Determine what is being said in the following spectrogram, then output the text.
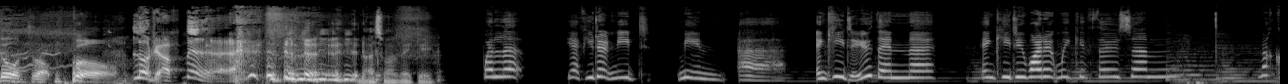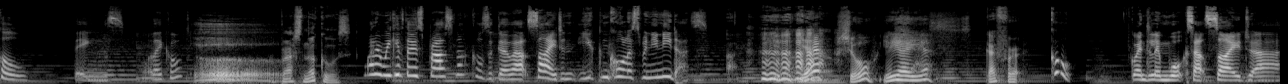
Lord drop. Boom. Lord drop. Nice one, Vicky. Well, uh, yeah, if you don't need me and uh, Enkidu, then uh, Enkidu, why don't we give those um knuckle things? What are they called? Brass knuckles. Why don't we give those brass knuckles a go outside, and you can call us when you need us? yeah, sure. Yeah, yeah, yeah. Go for it. Cool. Gwendolyn walks outside, uh,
